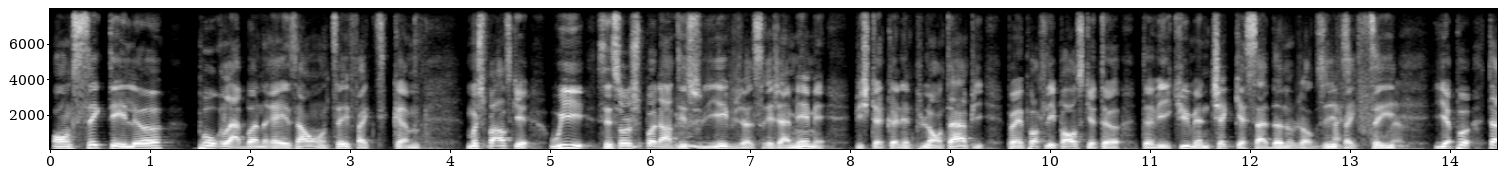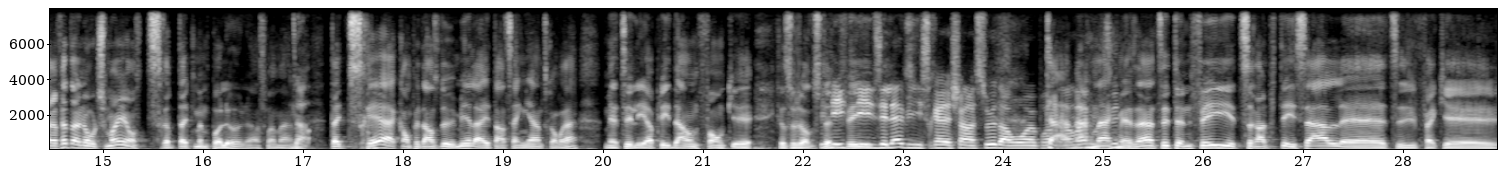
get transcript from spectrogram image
on sait que t'es là pour la bonne raison, tu sais. Fait que comme, moi, je pense que, oui, c'est sûr, je suis pas dans tes souliers, puis je le serai jamais, mais, puis je te connais depuis longtemps, puis peu importe les passes que t'as, t'as vécu, man, check que ça donne aujourd'hui. Ah, fait que, tu y a pas, t'aurais fait un autre chemin, on, tu serais peut-être même pas là, là, en ce moment. Non. Peut-être tu serais à compétence 2000 à être enseignant, tu comprends? Mais, tu sais, les up, les downs font que, que aujourd'hui, t'as une fille. les élèves, ils seraient chanceux d'avoir un programme. Tabarnak, mais hein, tu sais, t'as une fille, tu remplis tes salles, euh, tu fait que,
